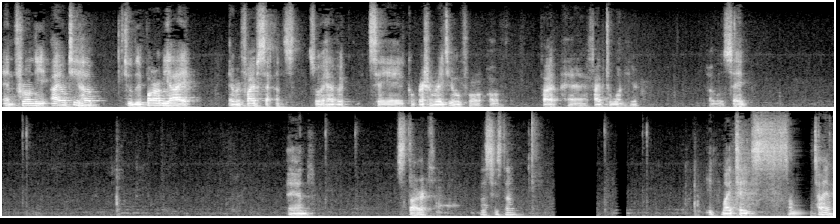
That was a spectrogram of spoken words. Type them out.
and from the IoT Hub to the Power BI every five seconds. So we have, a, say, a compression ratio for of five, uh, five to one here. I will save. And start the system. It might take some time.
